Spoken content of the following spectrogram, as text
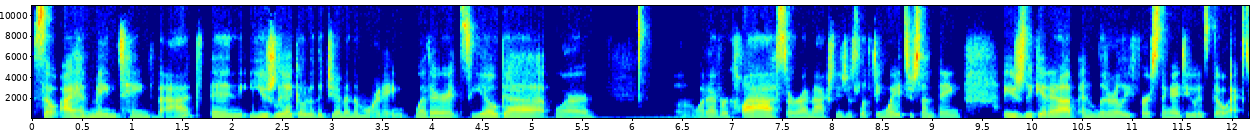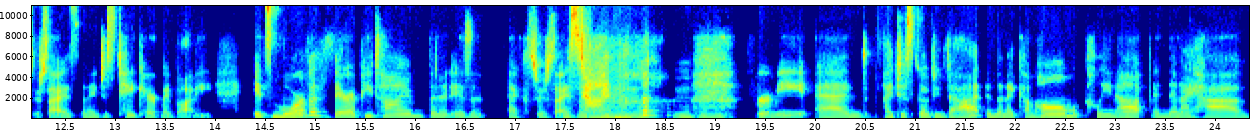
So I have maintained that. And usually I go to the gym in the morning, whether it's yoga or whatever class or I'm actually just lifting weights or something, I usually get up and literally first thing I do is go exercise and I just take care of my body. It's more of a therapy time than it is an exercise time mm-hmm. mm-hmm. for me. And I just go do that. And then I come home, clean up, and then I have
